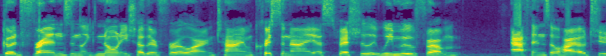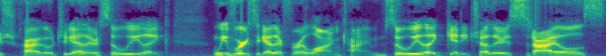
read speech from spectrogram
good friends and like known each other for a long time. Chris and I, especially, we moved from Athens, Ohio, to Chicago together, so we like we've worked together for a long time. So we like get each other's styles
